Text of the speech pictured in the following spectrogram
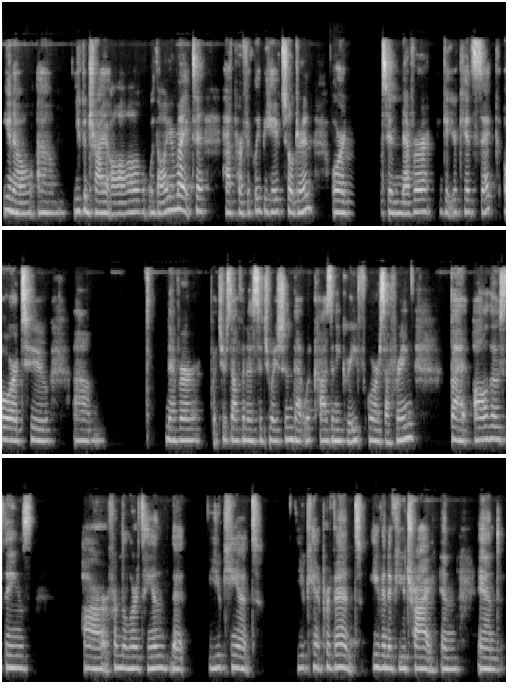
you know, um, you can try all with all your might to have perfectly behaved children or to never get your kids sick or to um, never put yourself in a situation that would cause any grief or suffering. But all those things are from the Lord's hand that you can't you can't prevent even if you try and and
